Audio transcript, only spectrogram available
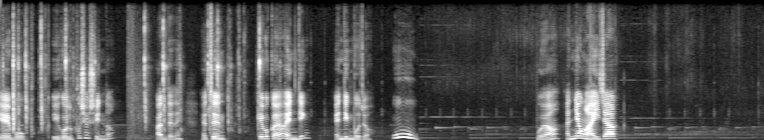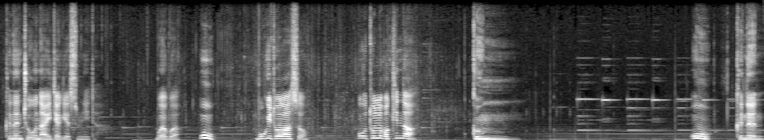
얘 뭐 이걸로 부실 수 있나? 안 되네. 여튼 깨볼까요? 엔딩? 엔딩 보죠. 오! 뭐야? 안녕 아이작. 그는 좋은 아이작이었습니다. 뭐야 뭐야? 오! 목이 돌아왔어. 오 돌로 막힌다. 꿍. 오! 그는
